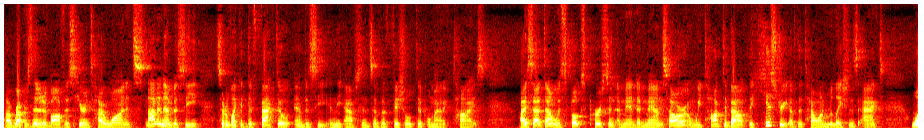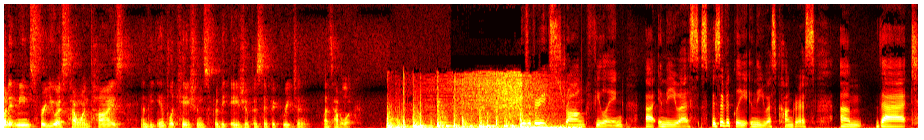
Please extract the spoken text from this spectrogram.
Uh, representative office here in Taiwan. It's not an embassy, sort of like a de facto embassy in the absence of official diplomatic ties. I sat down with spokesperson Amanda Mansour and we talked about the history of the Taiwan Relations Act, what it means for U.S. Taiwan ties, and the implications for the Asia Pacific region. Let's have a look. There's a very strong feeling uh, in the US, specifically in the US Congress, um, that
